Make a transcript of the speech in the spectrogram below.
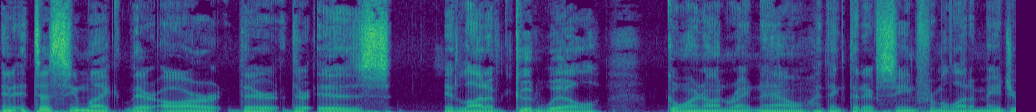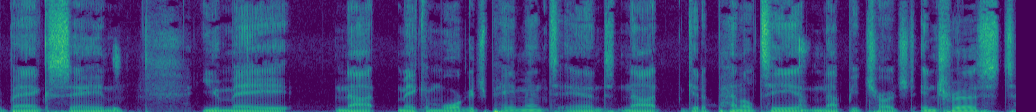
And it does seem like there are there there is a lot of goodwill going on right now. I think that I've seen from a lot of major banks saying you may not make a mortgage payment and not get a penalty and not be charged interest.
